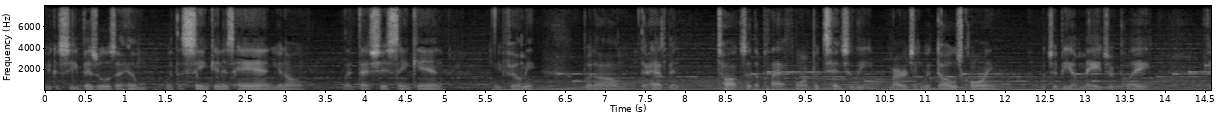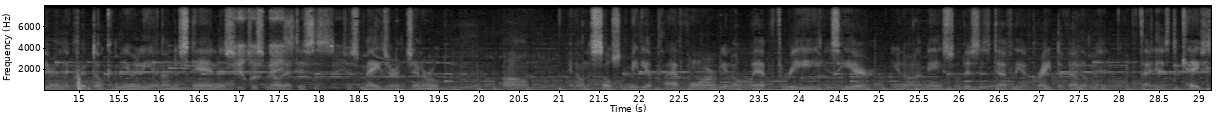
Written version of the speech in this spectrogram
You can see visuals of him with a sink in his hand. You know, let that shit sink in. You feel me? But um, there has been talks of the platform potentially merging with Dogecoin, which would be a major play. If you're in the crypto community and understand this, you just know that this is just major in general. Um, on the social media platform, you know, Web3 is here, you know what I mean? So this is definitely a great development if that is the case.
